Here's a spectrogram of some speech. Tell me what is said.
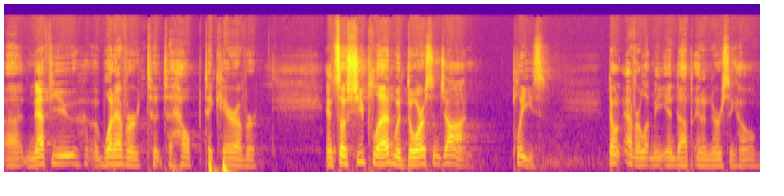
uh, nephew, whatever, to, to help take care of her. And so she pled with Doris and John please, don't ever let me end up in a nursing home.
